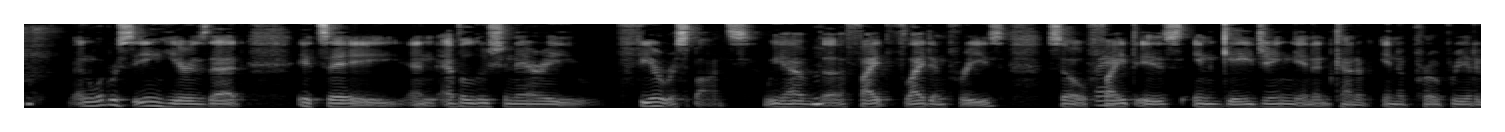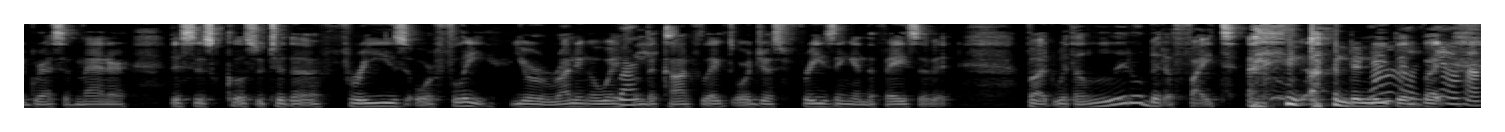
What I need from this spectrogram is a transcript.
and what we're seeing here is that it's a an evolutionary fear response. We have mm-hmm. the fight, flight, and freeze. So right. fight is engaging in a kind of inappropriate, aggressive manner. This is closer to the freeze or flee. You're running away right. from the conflict or just freezing in the face of it but with a little bit of fight underneath it. Oh, but yeah.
